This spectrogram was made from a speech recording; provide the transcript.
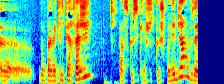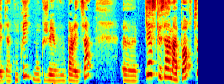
euh, donc avec l'hyperphagie, parce que c'est quelque chose que je connais bien, vous avez bien compris, donc je vais vous parler de ça. Euh, qu'est-ce que ça m'apporte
